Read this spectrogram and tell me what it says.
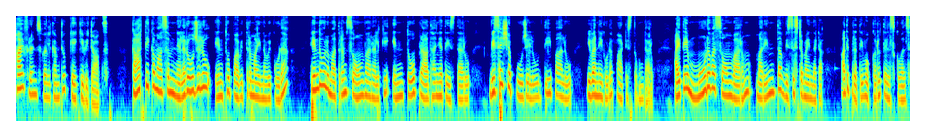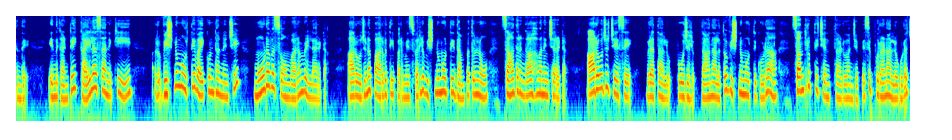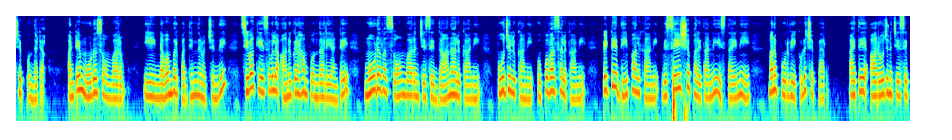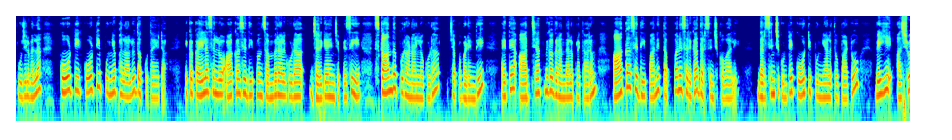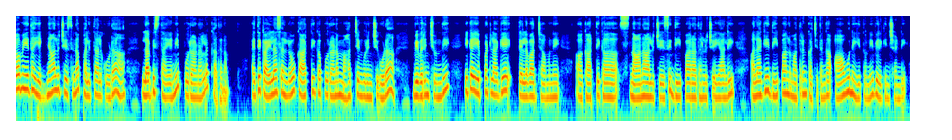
Hi friends welcome to KKV talks. Karthika మాసం నెల రోజులు ఎంతో పవిత్రమైనవి కూడా. హిందువులు మాత్రం సోమవారాలకి ఎంతో ప్రాధాన్యత ఇస్తారు. విశేష పూజలు దీపాలు ఇవన్నీ కూడా పాటిస్తూ ఉంటారు. అయితే మూడవ సోమవారం మరింత విశిష్టమైందట. అది ప్రతి ఒక్కరూ తెలుసుకోవాల్సిందే. ఎందుకంటే కైలాసానికి విష్ణుమూర్తి వైకుంఠం నుంచి మూడవ సోమవారం వెళ్ళారట. ఆ రోజున పార్వతీ పరమేశ్వర్లు విష్ణుమూర్తి దంపతులను సాదరంగా ఆహ్వానించారట. ఆ రోజు చేసే వ్రతాలు పూజలు దానాలతో విష్ణుమూర్తి కూడా సంతృప్తి చెందుతాడు అని చెప్పేసి పురాణాల్లో కూడా చెప్పుందట. అంటే మూడో సోమవారం ఈ నవంబర్ పద్దెనిమిదిన వచ్చింది. శివకేశవుల అనుగ్రహం పొందాలి అంటే మూడవ సోమవారం చేసే దానాలు కానీ పూజలు కానీ ఉపవాసాలు కానీ పెట్టే దీపాలు కానీ విశేష ఫలితాన్ని ఇస్తాయని మన పూర్వీకులు చెప్పారు. అయితే ఆ రోజున చేసే పూజల వల్ల కోటి కోటి పుణ్యఫలాలు దక్కుతాయట. ఇక కైలాసంలో ఆకాశ దీపం సంబరాలు కూడా జరిగాయని చెప్పేసి స్కాంద పురాణంలో కూడా చెప్పబడింది. అయితే ఆధ్యాత్మిక గ్రంథాల ప్రకారం ఆకాశ దీపాన్ని తప్పనిసరిగా దర్శించుకోవాలి. దర్శించుకుంటే కోటి పుణ్యాలతో పాటు వెయ్యి అశ్వమేధ యజ్ఞాలు చేసిన ఫలితాలు కూడా లభిస్తాయని పురాణాల కథనం. అయితే కైలాసంలో కార్తీక పురాణం మహత్యం గురించి కూడా వివరించి ఉంది. ఇక ఎప్పట్లాగే తెల్లవారుజామునే కార్తీక స్నానాలు చేసి దీపారాధనలు చేయాలి. అలాగే దీపాలను మాత్రం ఖచ్చితంగా ఆవు నెయ్యితోనే వెలిగించండి.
